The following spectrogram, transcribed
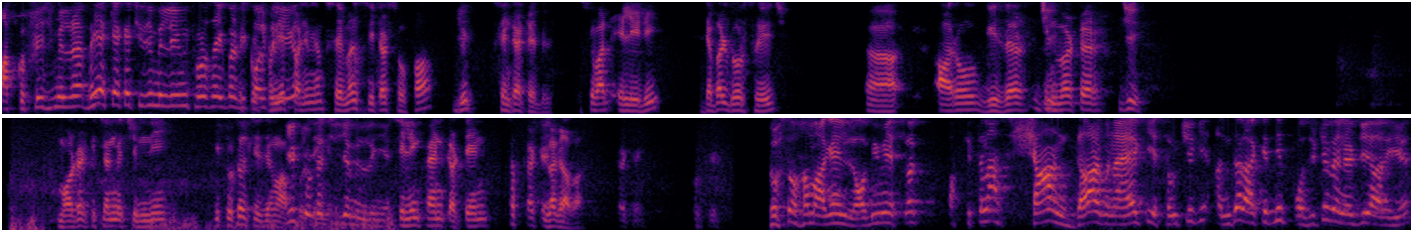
आपको फ्रिज मिल रहा है। भैया क्या क्या चीज़ें मिल रही है थोड़ा सा एक बार रिकॉल करिएगा। हम seven seater sofa with centre table उसके बाद LED double door fridge R O geyser inverter जी। मॉडर्न किचन में चिमनी ये टोटल चीज़ें हम ये टोटल चीज़ें मिल रही हैं। सीलिंग फ़ैन कर्टेन सब कर्टेन लगा हुआ। कर्टेन ओके दोस्तों हम आ गए लॉबी में इस वक्त। और कितना शानदार बनाया है कि सोचिए कि अंदर आके इतनी पॉजिटिव एनर्जी आ रही है।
